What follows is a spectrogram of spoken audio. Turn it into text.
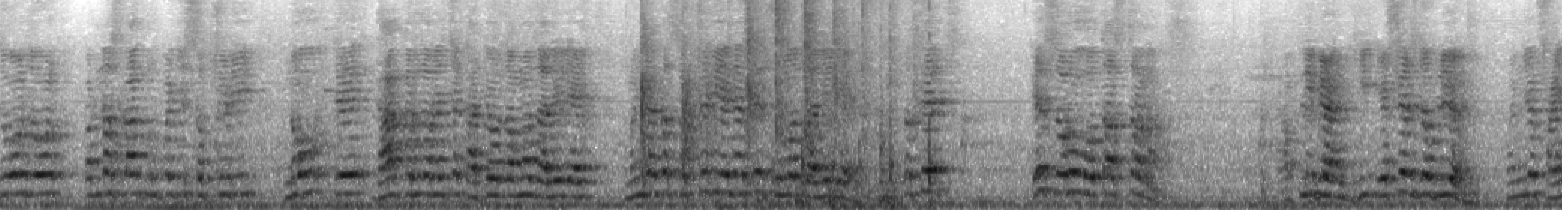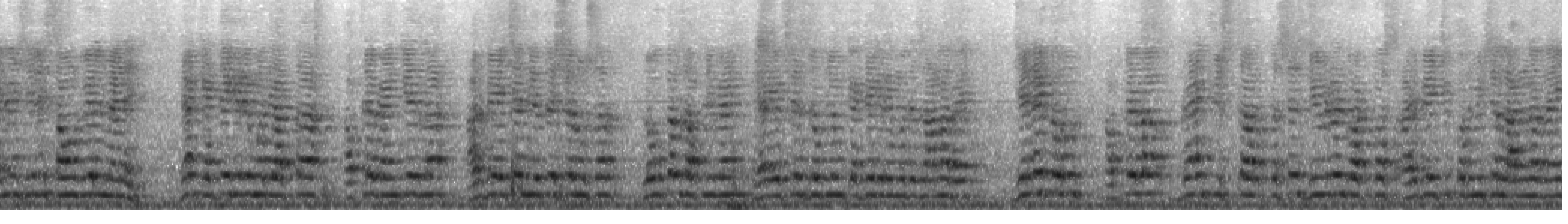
जवळजवळ पन्नास लाख रुपयाची सबसिडी नऊ ते दहा कर्जदारांच्या खात्यावर जमा झालेली आहे. म्हणजे आता सबसिडी येण्याची सुरुवात झालेली आहे. तसेच हे सर्व होत असताना आपली बँक ही एफ एस डब्ल्यू एम म्हणजे फायनान्शियली साऊंड वेल मॅनेज या कॅटेगरीमध्ये आता आपल्या बँकेला आरबीआयच्या निर्देशानुसार लवकरच आपली बँक या एफ एस डब्ल्यू एम कॅटेगरीमध्ये जाणार आहे जेणेकरून आपल्याला ब्रँच विस्तार तसेच डिव्हिडंड वाटपास आरबीआयची परमिशन लागणार नाही.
